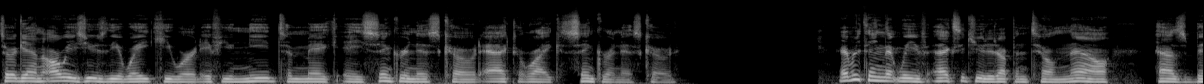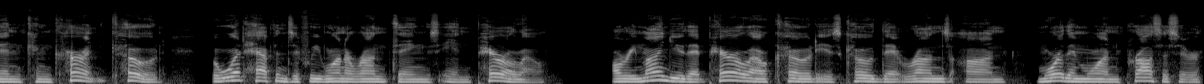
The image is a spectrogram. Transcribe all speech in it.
So again, always use the await keyword if you need to make asynchronous code act like synchronous code. Everything that we've executed up until now has been concurrent code, but what happens if we want to run things in parallel? I'll remind you that parallel code is code that runs on more than one processor,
